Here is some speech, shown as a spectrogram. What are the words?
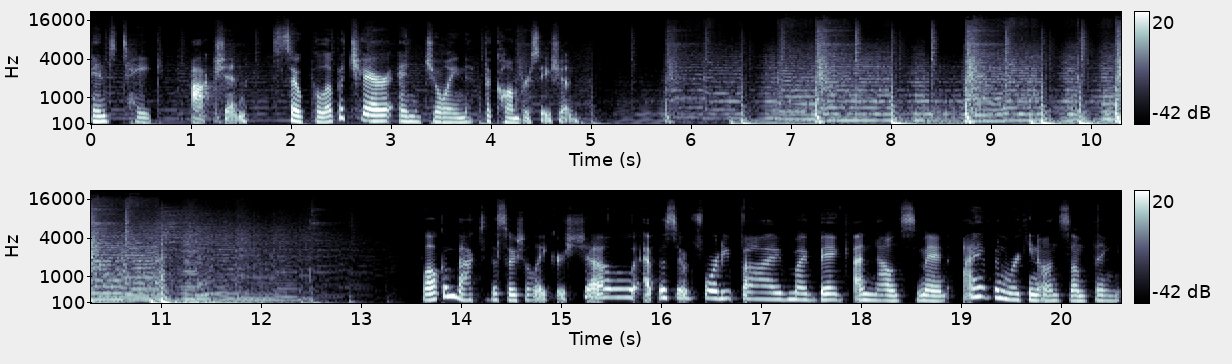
and take action. So pull up a chair and join the conversation. Welcome back to the Social Acre Show, episode 45, my big announcement. I have been working on something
